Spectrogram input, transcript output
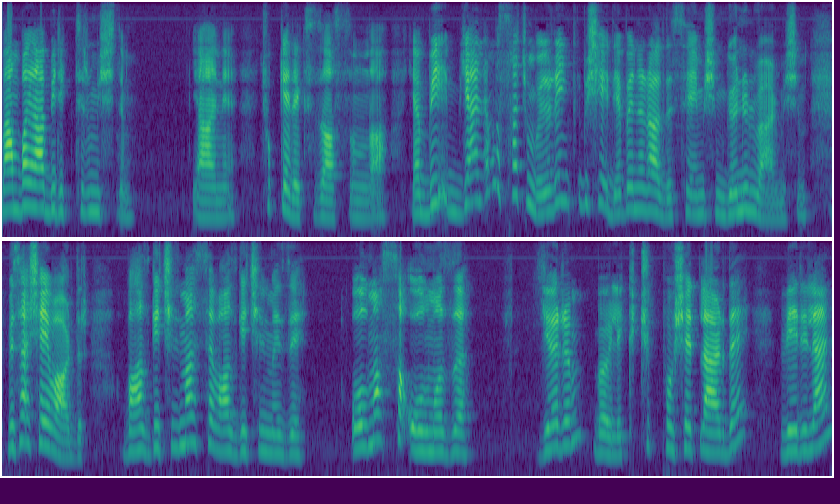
ben bayağı biriktirmiştim. Yani çok gereksiz aslında. Yani bir, yani ama saçma böyle renkli bir şey diye ben herhalde sevmişim, gönül vermişim. Mesela şey vardır. Vazgeçilmezse vazgeçilmezi. Olmazsa olmazı. Yarım böyle küçük poşetlerde verilen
